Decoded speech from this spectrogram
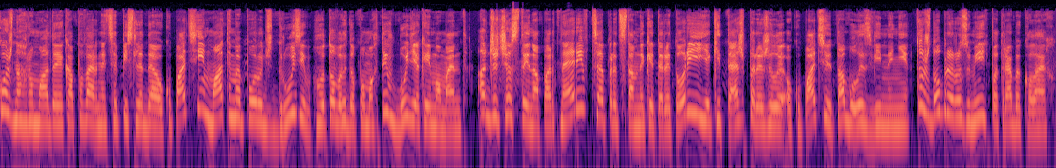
Кожна громада, яка повернеться після деокупації, матиме поруч друзів, готових допомогти в будь-який момент. Адже частина партнерів це представники території, які теж пережили окупацію та були звільнені, тож добре розуміють потреби колег.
